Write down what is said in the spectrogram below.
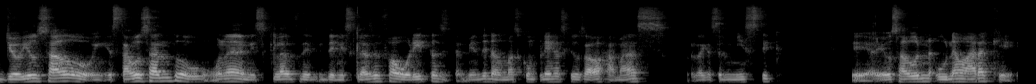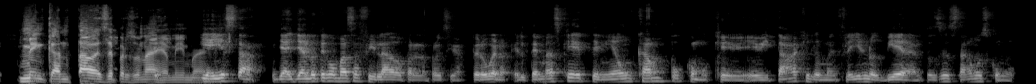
yo había usado, estaba usando una de mis, clases, de, de mis clases favoritas y también de las más complejas que he usado jamás, ¿verdad? Que es el Mystic. Eh, había usado una, una vara que, Me encantaba ese personaje a mí, man. y ahí está, ya, ya lo tengo más afilado para la próxima. Pero bueno, el tema es que tenía un campo como que evitaba que los Mindflayers nos vieran. Entonces estábamos como,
